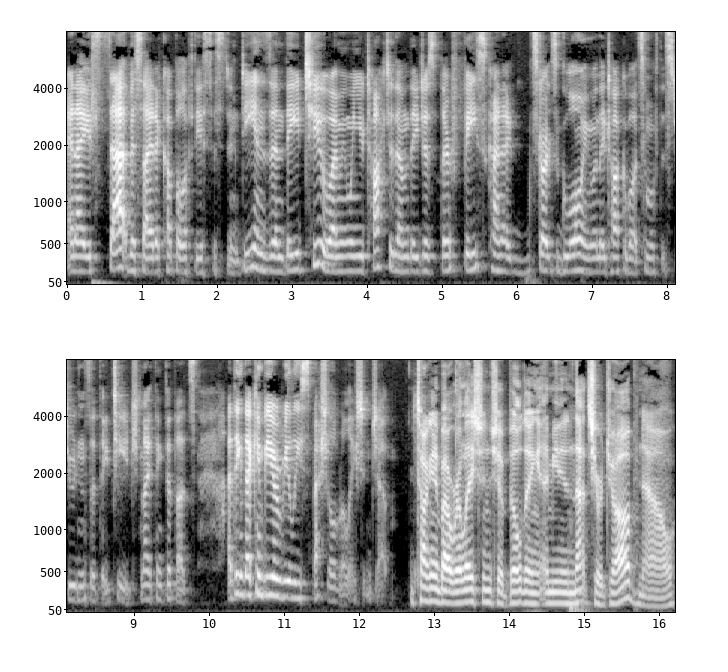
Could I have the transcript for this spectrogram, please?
And I sat beside a couple of the assistant deans, and they too, I mean, when you talk to them, they just, their face kind of starts glowing when they talk about some of the students that they teach. And I think that that's, I think that can be a really special relationship talking about relationship building i mean and that's your job now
